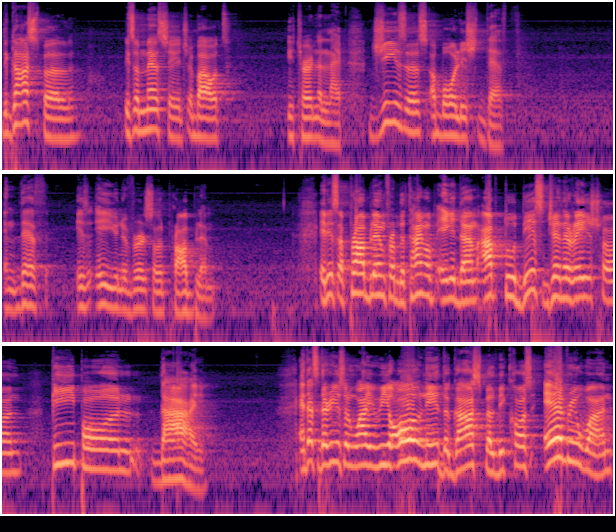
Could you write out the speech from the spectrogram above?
The gospel is a message about eternal life. Jesus abolished death. And death is a universal problem. It is a problem from the time of Adam up to this generation. People die. And that's the reason why we all need the gospel because everyone,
